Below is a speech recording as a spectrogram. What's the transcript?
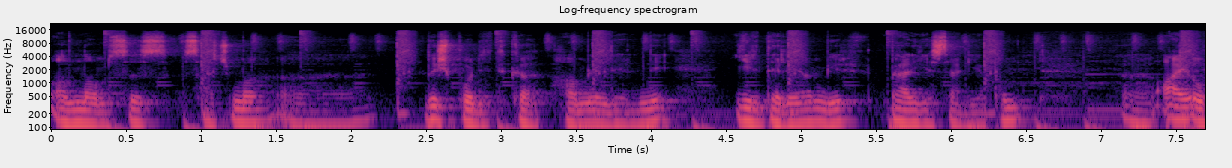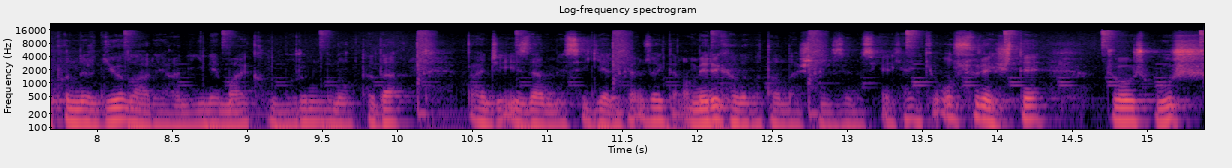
anlamsız, saçma dış politika hamlelerini irdeleyen bir belgesel yapım. Eye opener diyorlar yani yine Michael Moore'un bu noktada bence izlenmesi gereken özellikle Amerikalı vatandaşların izlemesi gereken ki o süreçte George Bush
